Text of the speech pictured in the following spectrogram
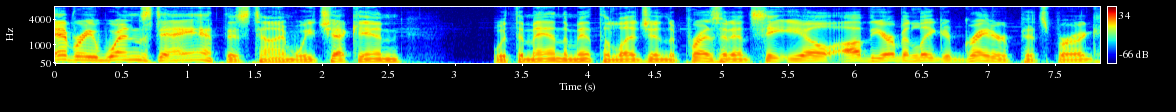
Every Wednesday at this time, we check in with the man, the myth, the legend, the president, CEO of the Urban League of Greater Pittsburgh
